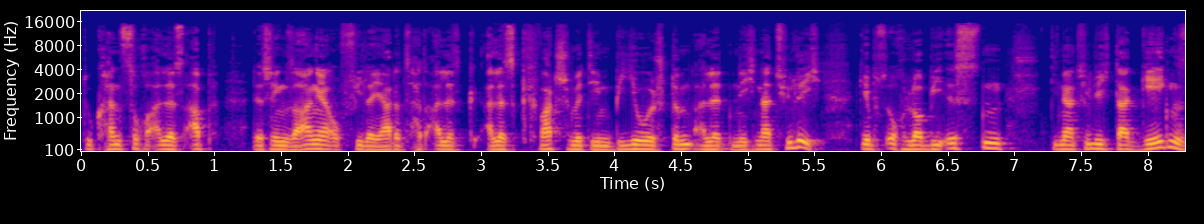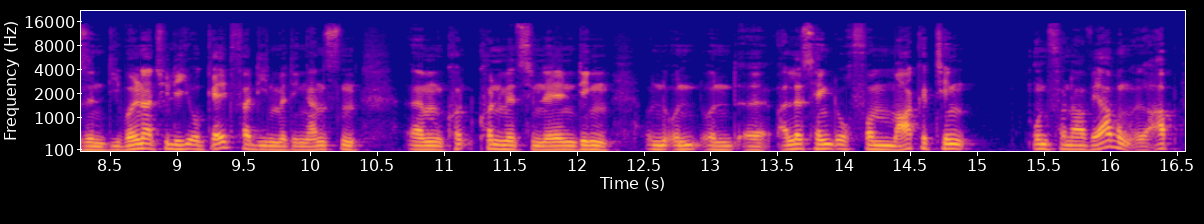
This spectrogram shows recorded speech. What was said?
Du kannst doch alles ab. Deswegen sagen ja auch viele, ja, das hat alles, alles Quatsch mit dem Bio, stimmt alles nicht. Natürlich gibt es auch Lobbyisten, die natürlich dagegen sind. Die wollen natürlich auch Geld verdienen mit den ganzen ähm, kon konventionellen Dingen. Und, und, und äh, alles hängt auch vom Marketing und von der Werbung äh, ab.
